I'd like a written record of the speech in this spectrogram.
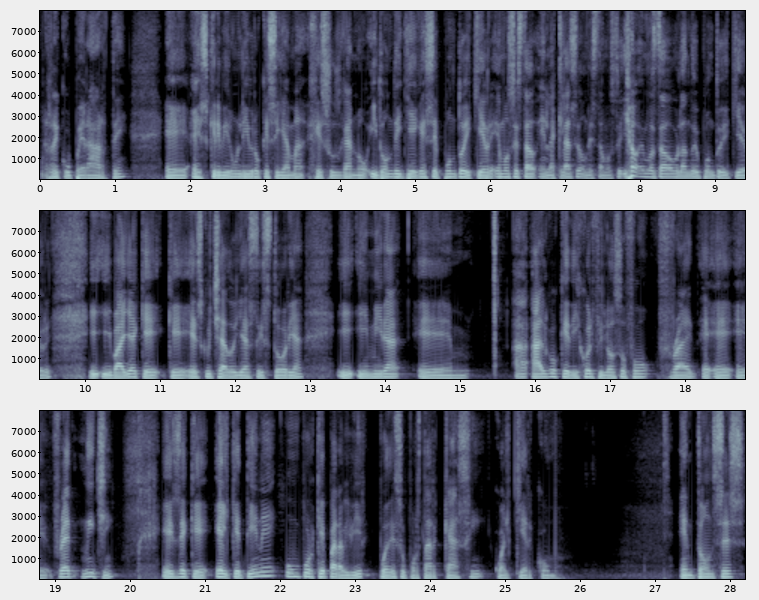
recuperarte, eh, escribir un libro que se llama Jesús ganó y dónde llega ese punto de quiebre. Hemos estado en la clase donde estamos tú y yo, hemos estado hablando de punto de quiebre y, vaya que, he escuchado ya esta historia y, mira, algo que dijo el filósofo Fred, eh, eh, eh, Fred, Nietzsche, es de que el que tiene un porqué para vivir puede soportar casi cualquier cómo. Entonces,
